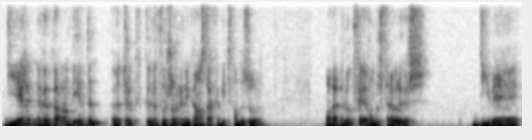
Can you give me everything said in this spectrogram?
die eigenlijk een gegarandeerde uitdruk kunnen verzorgen in gans dat gebied van de zone. Maar we hebben ook 500 vrijwilligers, die wij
